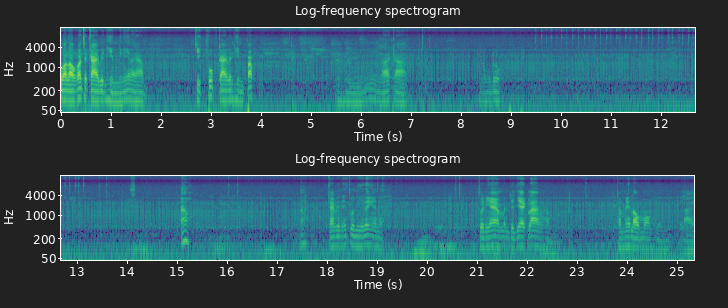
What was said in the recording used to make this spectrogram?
ตัวเราก็จะกลายเป็นหินอย่างนี้เลยครับ จิกปุ๊บกลายเป็นหินปั๊บร้ายกาจลงดูเอ้าเอ้ากลายเป็นไอ้ตัวนี้ได้ไงเนี่ย ตัวนี้มันจะแยกร่างครับทำให้เรามองเห็นหลาย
